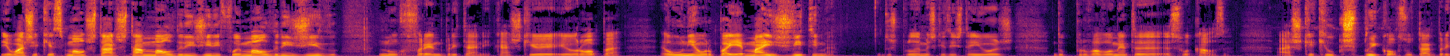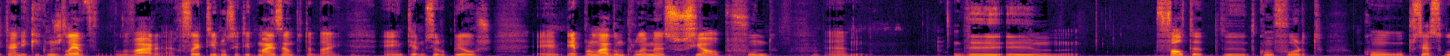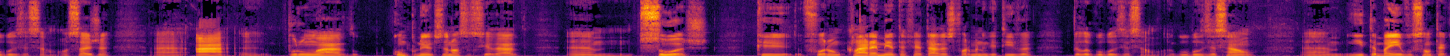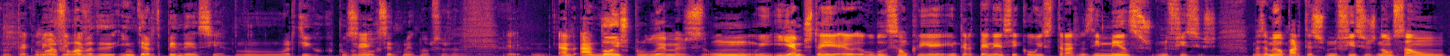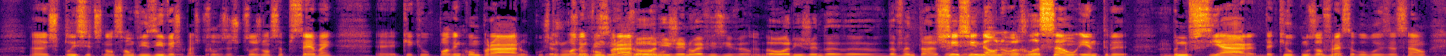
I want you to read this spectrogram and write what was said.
Eu acho que esse mal-estar está mal dirigido e foi mal dirigido no referendo britânico. Acho que a Europa, a União Europeia, é mais vítima dos problemas que existem hoje do que provavelmente a, a sua causa. Acho que aquilo que explica o resultado britânico e que nos deve levar a refletir num sentido mais amplo também em termos europeus é, é por um lado, um problema social profundo um, de um, falta de, de, conforto com o processo de globalização. Ou seja, uh, há, uh, por um lado, componentes da nossa sociedade, um, pessoas que foram claramente afetadas de forma negativa pela globalização. A globalização um, e também a evolução tec tecnológica. Miguel falava de interdependência num artigo que publicou Sim. recentemente no Observador. Eh, há, há, dois problemas. Um, e ambos têm. A globalização cria interdependência e com isso traz-nos imensos benefícios. Mas a maior parte desses benefícios não são uh, explícitos, não são visíveis para as pessoas. As pessoas não se apercebem uh, que aquilo que podem comprar, o custo que podem comprar. A origem não é visível. A origem da, da, da vantagem. Sim, sim, é não, não. A relação entre beneficiar daquilo que nos uhum. oferece uhum. a globalização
